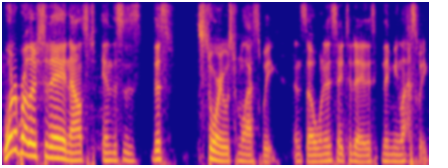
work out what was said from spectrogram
Warner Brothers today announced, and this is this story was from last week, and so when they say today, they- mean last week.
